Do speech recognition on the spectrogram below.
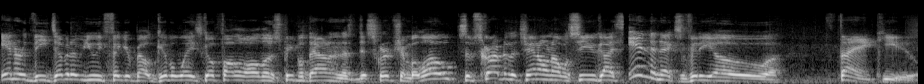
Enter the WWE figure belt giveaways. Go follow all those people down in the description below. Subscribe to the channel and I will see you guys in the next video. Thank you.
